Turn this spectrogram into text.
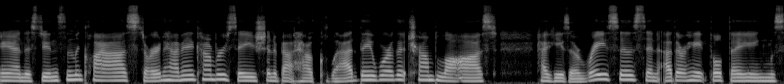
And the students in the class started having a conversation about how glad they were that Trump lost, how he's a racist, and other hateful things.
